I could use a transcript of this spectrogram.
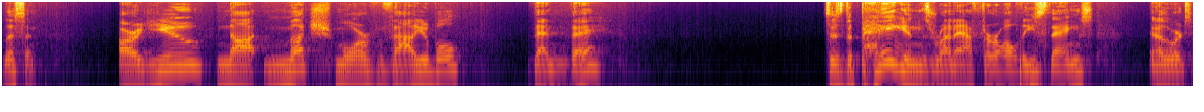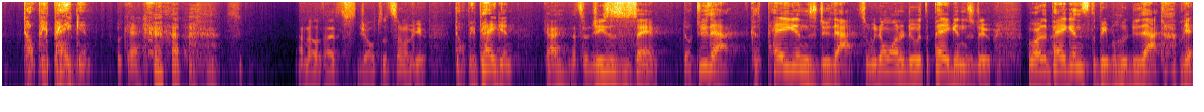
Listen, are you not much more valuable than they? It says the pagans run after all these things. In other words, don't be pagan, okay? I know that's jolted some of you. Don't be pagan, okay? That's what Jesus is saying. Don't do that because pagans do that. So we don't want to do what the pagans do. Who are the pagans? The people who do that. Okay,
